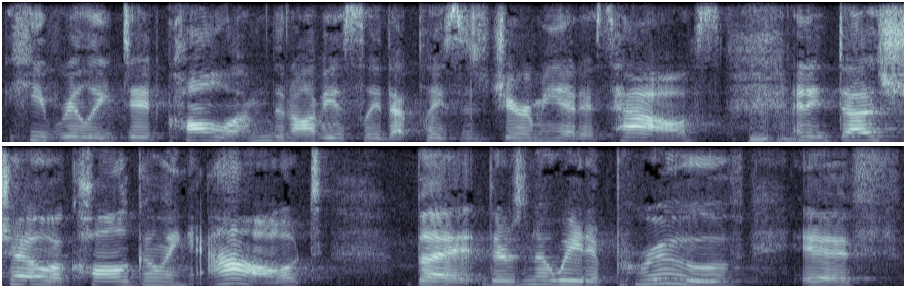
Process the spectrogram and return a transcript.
he really did call him, then obviously that places Jeremy at his house. And it does show a call going out, but there's no way to prove if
